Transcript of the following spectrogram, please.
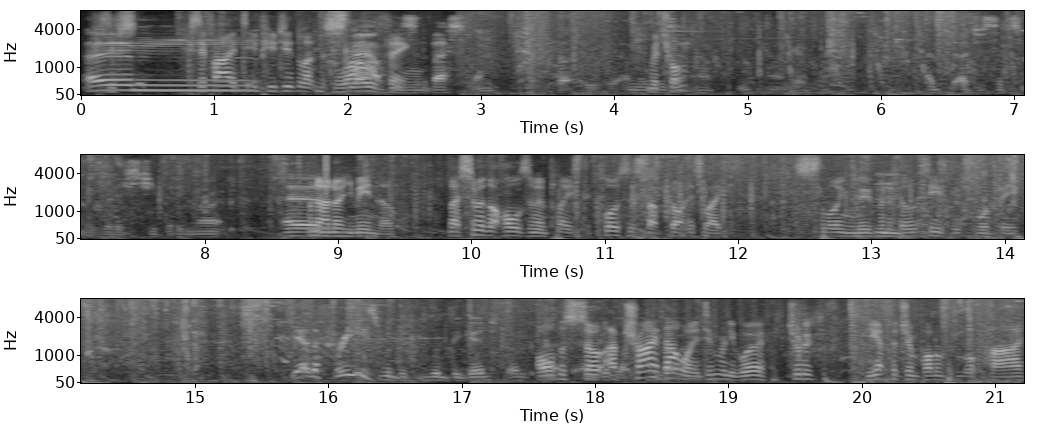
Because Um, if, if I if you did like the slow Grab is the thing, best one. But, I mean, Which one? have- you can't go for it. I, I just said something really stupid, ignore it. no, I know Um, what you mean though. Like some of the holds them in place. The closest I've got is like slowing movement Hmm. abilities, which would be Yeah, the freeze would be, would be good. all Uh, the so. I've like, tried that one. It didn't really work. Do you, wanna, you have to jump on them from up high.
